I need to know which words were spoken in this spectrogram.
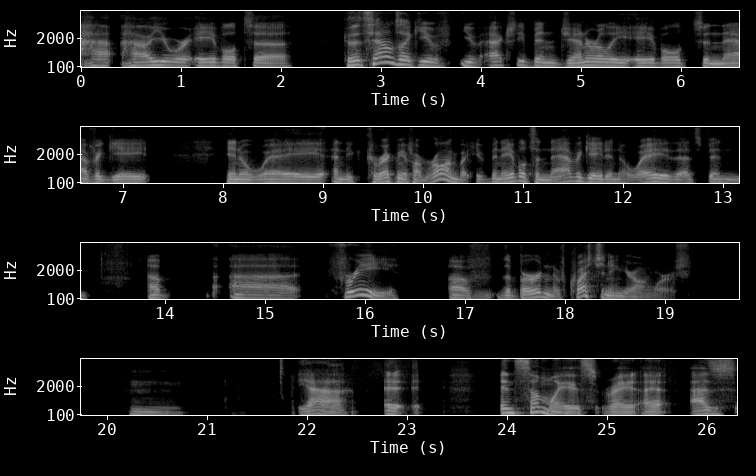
how, how you were able to, because it sounds like you've you've actually been generally able to navigate in a way, and correct me if I'm wrong, but you've been able to navigate in a way that's been uh, uh, free of the burden of questioning your own worth. Hmm. Yeah, it, it, in some ways, right? I, as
